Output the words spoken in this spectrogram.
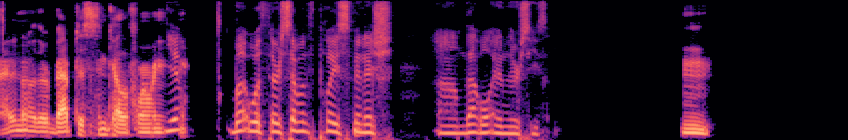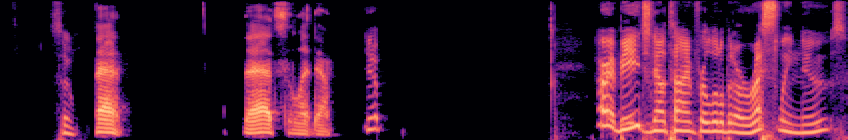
I didn't know they're Baptists in California. Yep. But with their seventh place finish, um, that will end their season. Hmm. So, That. That's a letdown. All right, Beach. Now time for a little bit of wrestling news.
